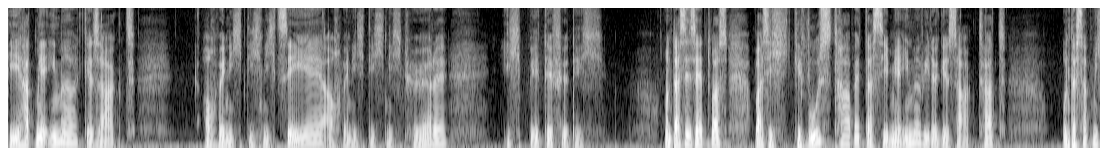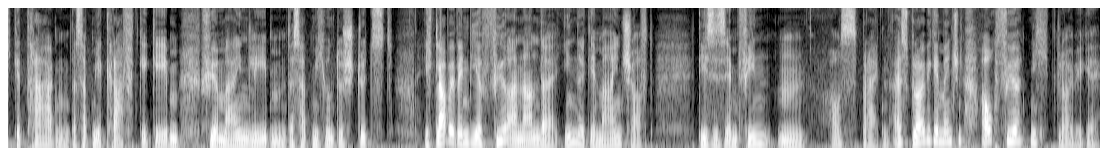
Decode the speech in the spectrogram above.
Die hat mir immer gesagt, auch wenn ich dich nicht sehe, auch wenn ich dich nicht höre, ich bete für dich. Und das ist etwas, was ich gewusst habe, dass sie mir immer wieder gesagt hat, und das hat mich getragen, das hat mir Kraft gegeben für mein Leben, das hat mich unterstützt. Ich glaube, wenn wir füreinander in der Gemeinschaft dieses Empfinden ausbreiten, als gläubige Menschen, auch für Nichtgläubige,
